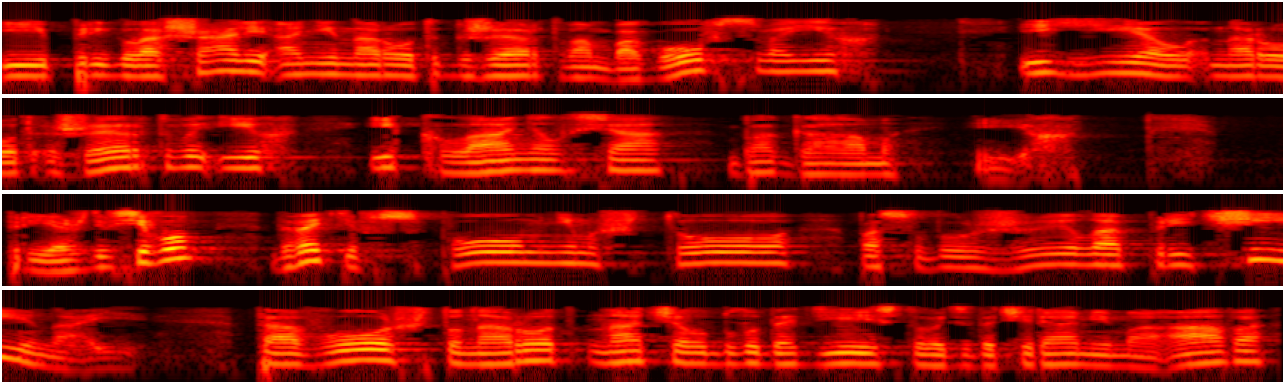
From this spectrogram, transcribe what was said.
И приглашали они народ к жертвам богов своих, и ел народ жертвы их, и кланялся богам их. Прежде всего, давайте вспомним, что послужило причиной того, что народ начал блудодействовать с дочерями Маава,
